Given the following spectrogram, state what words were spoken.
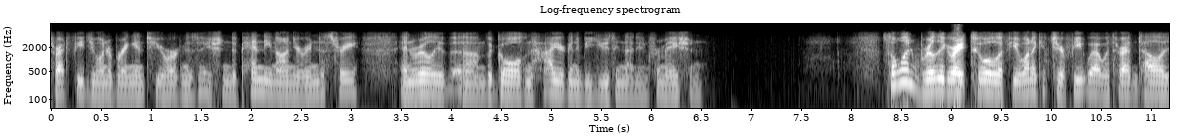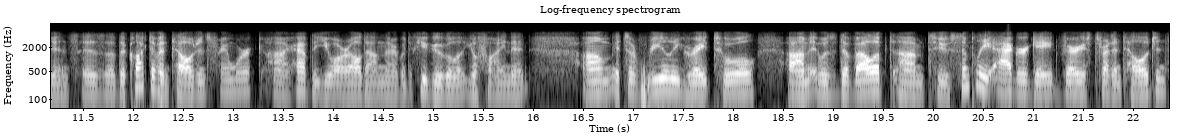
threat feed you want to bring into your organization depending on your industry and really uh, Um, the goals and how you're going to be using that information. So one really great tool if you want to get your feet wet with threat intelligence is uh, the Collective Intelligence Framework. I have the URL down there, but if you Google it, you'll find it. Um, it's a really great tool. Um, it was developed um, to simply aggregate various threat intelligence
